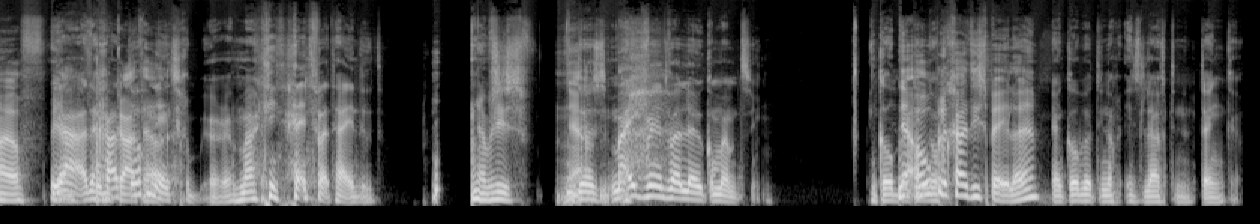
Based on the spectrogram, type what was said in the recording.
uh, ja, voor er gaat toch niks gebeuren. Het maakt niet uit wat hij doet. Ja, precies. Ja, Dus, maar ik vind het wel leuk om hem te zien. Ik hoop, ja dat, hij hopelijk gaat hij spelen, hè? nog, ik hoop dat hij nog iets left in de tanken.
